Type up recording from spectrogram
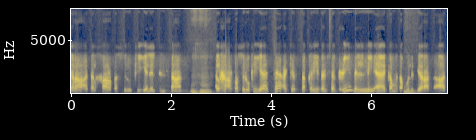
قراءة الخارطة السلوكية للإنسان. الخارطة السلوكية تعكس تقريبا 70% كما تقول. الدراسات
